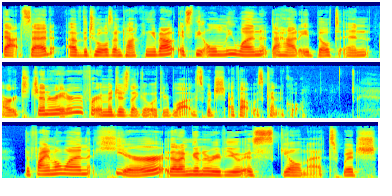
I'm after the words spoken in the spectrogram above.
That said, of the tools I'm talking about, it's the only one that had a built in art generator for images that go with your blogs, which I thought was kind of cool. The final one here that I'm going to review is Scalenut, which,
